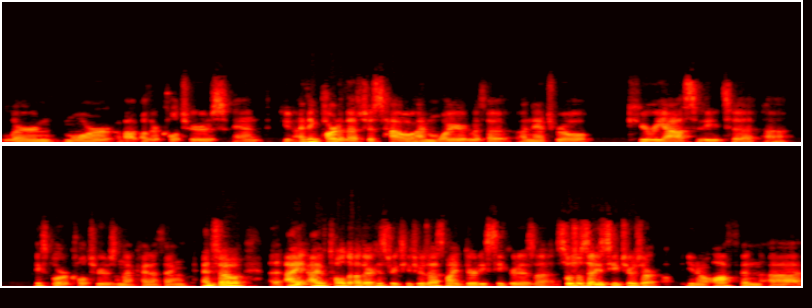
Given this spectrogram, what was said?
learn more about other cultures. And you know, I think part of that's just how I'm wired with a, a natural curiosity to uh, explore cultures and that kind of thing. And so I, I've told other history teachers that's my dirty secret is uh, social studies teachers are, you know, often uh,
